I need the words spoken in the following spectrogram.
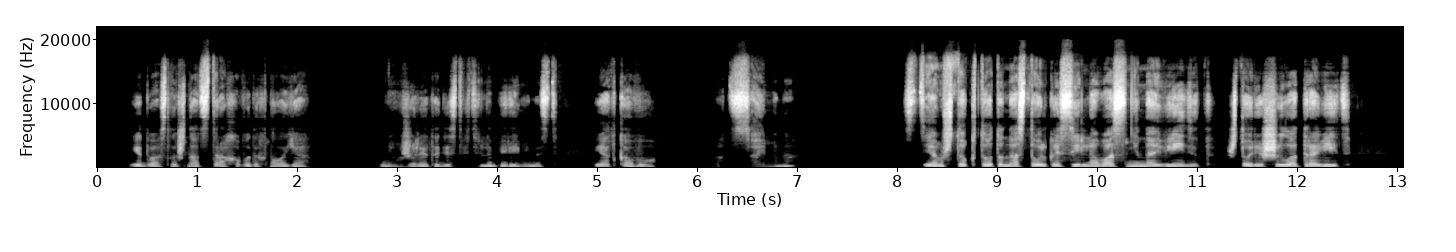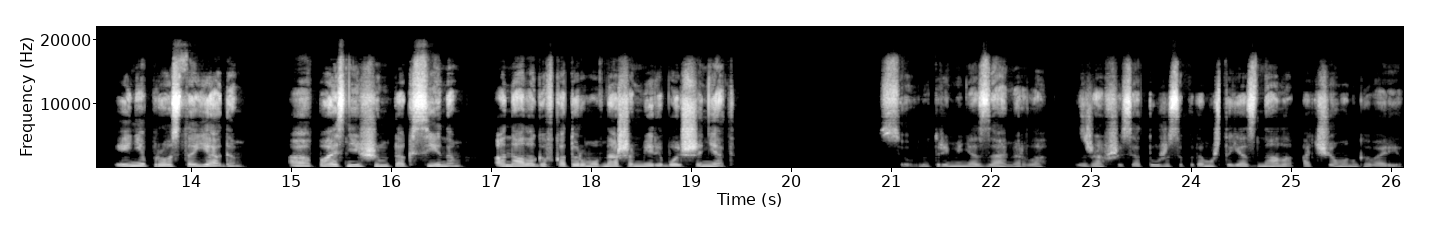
— едва слышно от страха выдохнула я. «Неужели это действительно беременность? И от кого? От Саймона?» «С тем, что кто-то настолько сильно вас ненавидит, что решил отравить. И не просто ядом, а опаснейшим токсином, аналогов которому в нашем мире больше нет». Все внутри меня замерло сжавшись от ужаса, потому что я знала, о чем он говорил.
